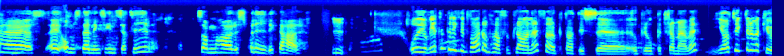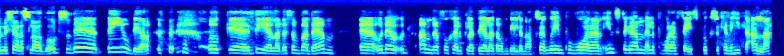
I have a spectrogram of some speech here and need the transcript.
Mm. Eh, omställningsinitiativ som har spridit det här. Mm. Och jag vet inte riktigt vad de har för planer för potatisuppropet framöver. Jag tyckte det var kul att köra slagord så det, det gjorde jag. och eh, delade som bara den. Eh, och, det, andra får självklart dela de bilderna också. Gå in på vår Instagram eller på vår Facebook så kan ni hitta alla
